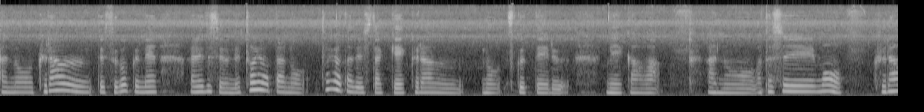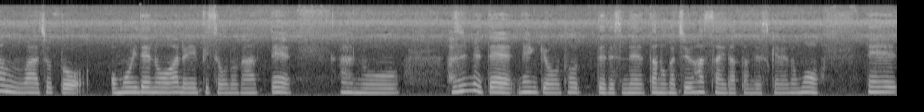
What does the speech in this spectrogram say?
あのクラウンってすごくねあれですよね。トヨタのトヨタでしたっけ？クラウンの作っているメーカーは。あの私もクラウンはちょっと思い出のあるエピソードがあってあの初めて免許を取ってですねたのが18歳だったんですけれどもで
